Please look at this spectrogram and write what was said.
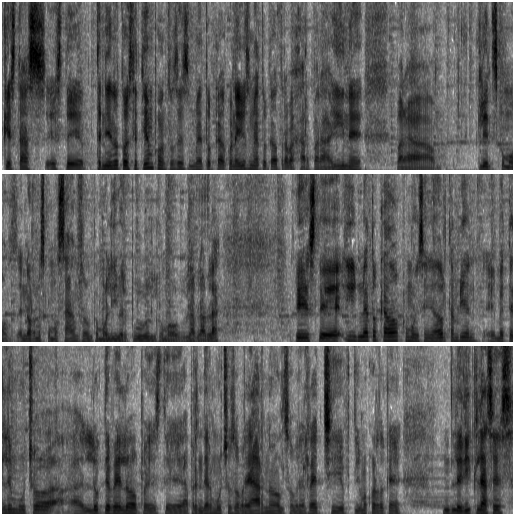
que estás este, teniendo todo este tiempo. Entonces me ha tocado, con ellos me ha tocado trabajar para INE, para clientes como enormes como Samsung, como Liverpool, como bla bla bla. Este, y me ha tocado como diseñador también eh, meterle mucho al look develop, este, aprender mucho sobre Arnold, sobre Redshift. Yo me acuerdo que le di clases,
